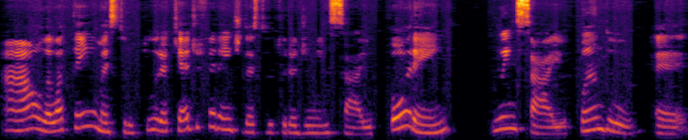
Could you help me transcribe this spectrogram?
A aula ela tem uma estrutura que é diferente da estrutura de um ensaio, porém, no ensaio, quando é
